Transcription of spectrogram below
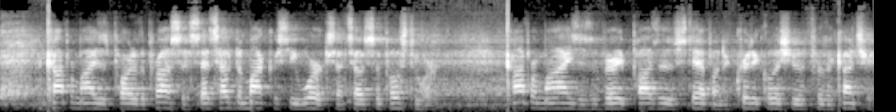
A compromise is part of the process. That's how democracy works. That's how it's supposed to work. Compromise is a very positive step on a critical issue for the country.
